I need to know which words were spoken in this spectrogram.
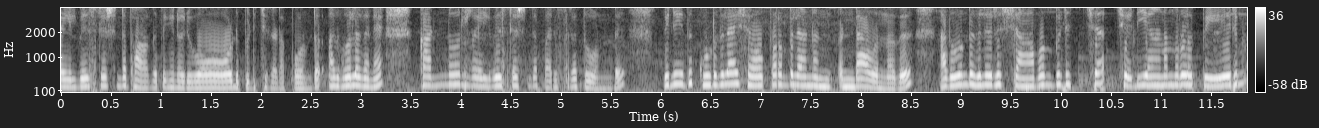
റെയിൽവേ സ്റ്റേഷന്റെ ഭാഗത്ത് ഇങ്ങനെ ഒരുപാട് പിടിച്ച് കിടപ്പുണ്ട്. അതുപോലെ തന്നെ കണ്ണൂർ റെയിൽവേ സ്റ്റേഷന്റെ പരിസരത്തും ഉണ്ട്. പിന്നെ ഇത് കൂടുതലായി ശവപ്പറമ്പിലാണ് ഉൺ- ഉണ്ടാവുന്നത്. അതുകൊണ്ട് ഇതിനൊരു ശാപം പിടിച്ച ചെടിയാണെന്നുള്ള പേരും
